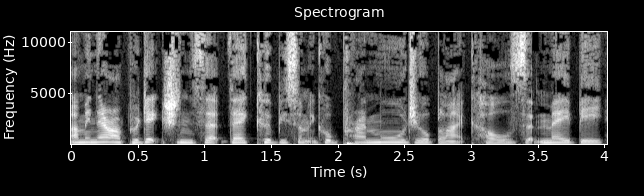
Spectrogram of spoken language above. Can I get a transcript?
I mean, there are predictions that there could be something called primordial black holes that may be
